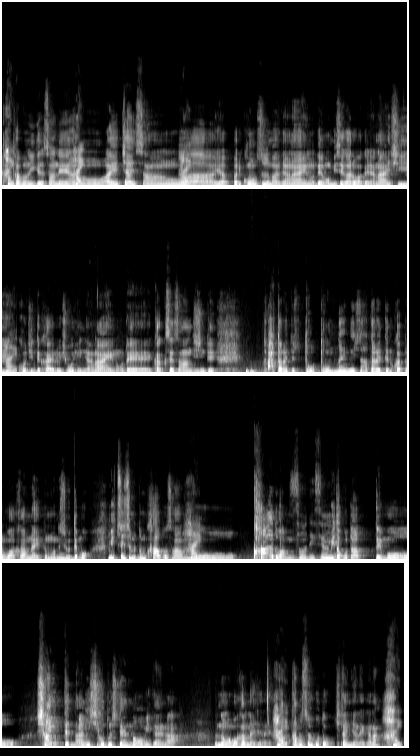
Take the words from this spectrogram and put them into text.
はい。多分池田さんね、あの、IHI さんはやっぱりコンスーマーじゃないので、お店があるわけじゃないし、はい。個人で買える商品じゃないので、学生さん自身で働いてる人ど、どんなイメージで働いてるかって分かんないと思うんですよ。でも、三井住友カードさんも、はい。カードはそうですよね見たことあっても、社員って何仕事してんの？みたいなのが分かんないじゃない。はいた多分そういうことを聞きたいんじゃないかな。はい。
